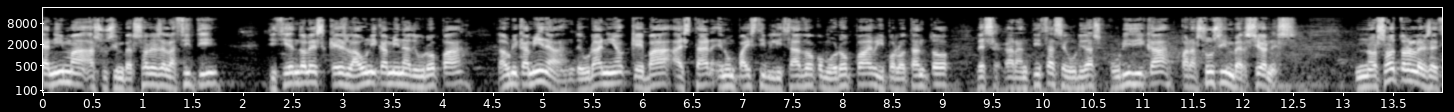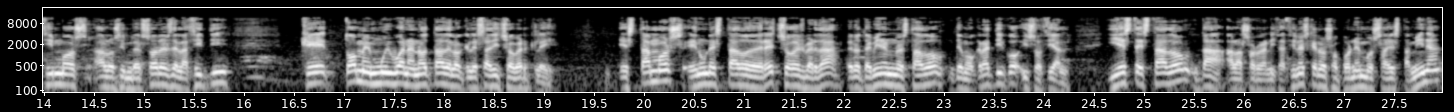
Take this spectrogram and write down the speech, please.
anima a sus inversores de la City diciéndoles que es la única mina de Europa, la única mina de uranio que va a estar en un país civilizado como Europa y por lo tanto les garantiza seguridad jurídica para sus inversiones. Nosotros les decimos a los inversores de la City que tomen muy buena nota de lo que les ha dicho Berkeley. Estamos en un Estado de Derecho, es verdad, pero también en un Estado democrático y social. Y este Estado da a las organizaciones que nos oponemos a esta mina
